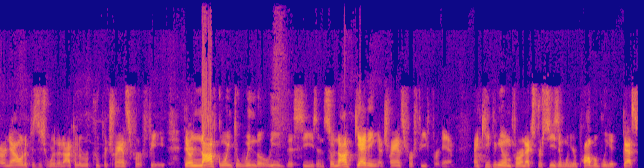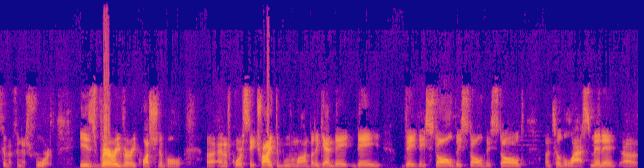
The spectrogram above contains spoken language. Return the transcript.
are now in a position where they're not going to recoup a transfer fee. They're not going to win the league this season, so not getting a transfer fee for him and keeping him for an extra season when you're probably at best going to finish fourth is very, very questionable. Uh, and of course, they tried to move him on, but again, they they they they stalled, they stalled, they stalled until the last minute. Uh,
